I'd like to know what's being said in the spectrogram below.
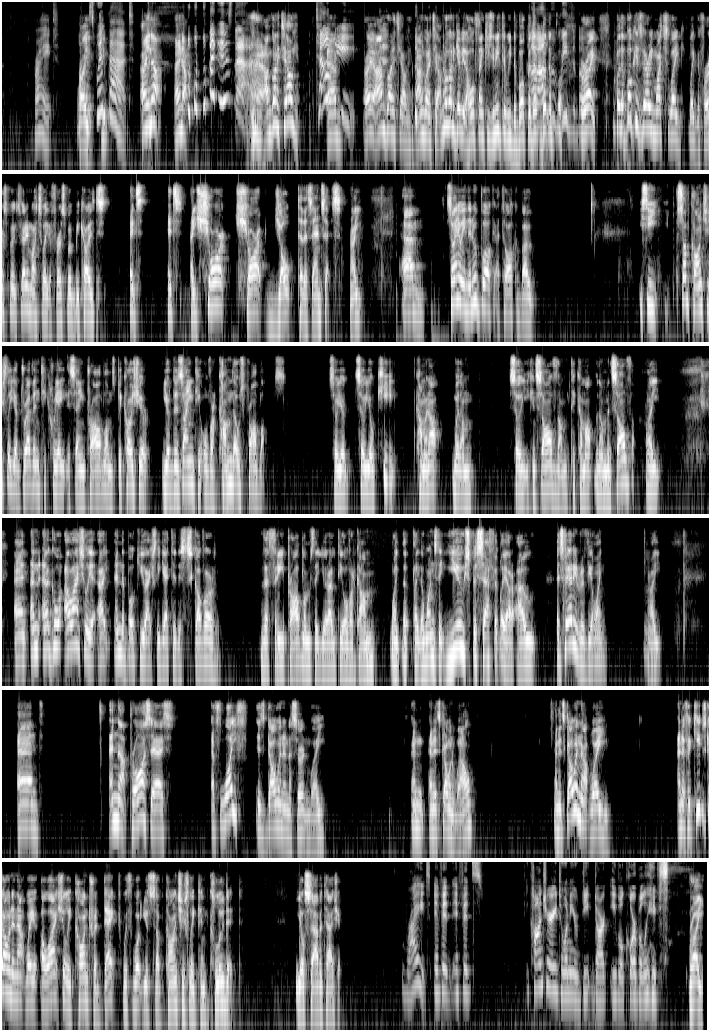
Right. What right. is with You- that? I know. I know. what is that? I'm going to tell you. Tell Um, me. Right, I'm going to tell you. I'm going to tell. You. I'm not going to give you the whole thing because you need to read the book. But the, Oh, but the read the book. right? But the book is very much like like the first book. It's very much like the first book because it's it's a short, sharp jolt to the senses, right? Um. So anyway, in the new book, I talk about. You see, subconsciously, you're driven to create the same problems because you're you're designed to overcome those problems. So you so you'll keep coming up with them so that you can solve them to come up with them and solve them, right? And and I go I'll actually I, in the book you actually get to discover the three problems that you're out to overcome, like the like the ones that you specifically are out. It's very revealing, hmm. right? And in that process, if life is going in a certain way, and and it's going well, and it's going that way, and if it keeps going in that way, it'll actually contradict with what you've subconsciously concluded. You'll sabotage it. Right. If it if it's contrary to one of your deep dark evil core beliefs, Right.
